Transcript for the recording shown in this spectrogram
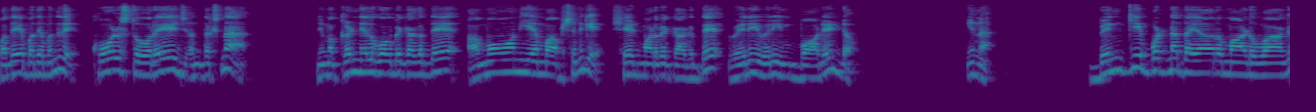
ಪದೇ ಪದೇ ಬಂದಿದೆ. ಕೋಲ್ಡ್ ಸ್ಟೋರೇಜ್ ಅಂದ ತಕ್ಷಣ ನಿಮ್ಮ ಕಣ್ಣು ಎಲ್ಲಿಗೆ ಹೋಗಬೇಕಾಗುತ್ತೆ ಅಮೋನಿ ಎಂಬ ಆಪ್ಷನ್ಗೆ ಶೇಡ್ ಮಾಡಬೇಕಾಗುತ್ತೆ. ವೆರಿ ವೆರಿ ಇಂಪಾರ್ಟೆಂಟ್ ಇನ್ನು, ಬೆಂಕಿ ಪೊಟ್ನ ತಯಾರು ಮಾಡುವಾಗ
